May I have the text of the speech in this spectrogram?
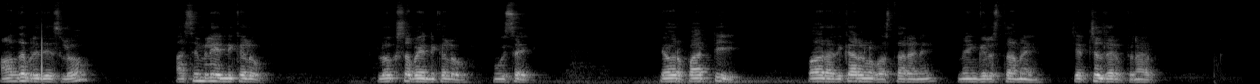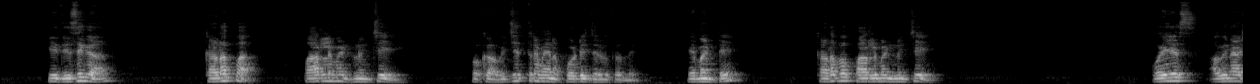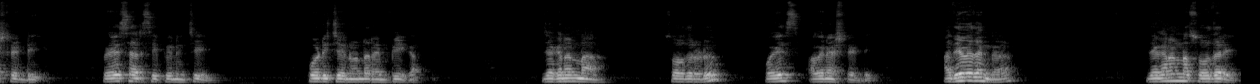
ఆంధ్రప్రదేశ్లో అసెంబ్లీ ఎన్నికలు లోక్సభ ఎన్నికలు ముగిశాయి. ఎవరి పార్టీ వారు అధికారంలోకి వస్తారని మేము గెలుస్తామని చర్చలు జరుపుతున్నారు. ఈ దిశగా కడప పార్లమెంట్ నుంచి ఒక విచిత్రమైన పోటీ జరుగుతుంది. ఏమంటే కడప పార్లమెంట్ నుంచి వైఎస్ అవినాష్ రెడ్డి వైఎస్ఆర్సీపీ నుంచి పోటీ చేయనున్నారు ఎంపీగా. జగనన్న సోదరుడు వైఎస్ అవినాష్ రెడ్డి. అదేవిధంగా జగనన్న సోదరి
